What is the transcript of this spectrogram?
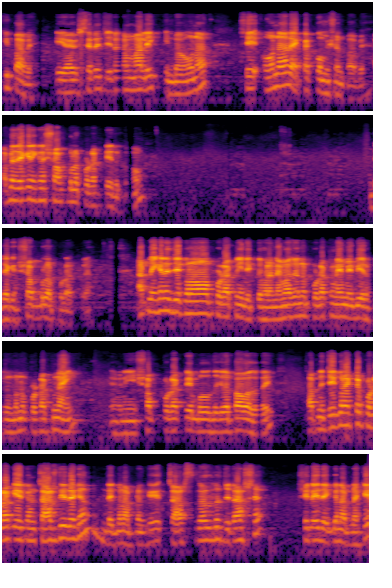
কি পাবে? এই ওয়েবসাইটে যেটা মালিক কিংবা ওনার সেই ওনার একটা কমিশন পাবে। আপনি দেখেন এখানে সবগুলো প্রোডাক্ট এরকম। দেখেন সবগুলো প্রোডাক্ট আপনি এখানে যে কোনো প্রোডাক্ট নিয়ে দেখতে পারেন। অ্যামাজনের প্রোডাক্ট নাই মেবি এরকম কোনো প্রোডাক্ট নাই। মানে সব প্রোডাক্টে বলতে গেলে পাওয়া যায়। আপনি যে কোনো একটা প্রোডাক্ট এরকম চার্জ দিয়ে দেখেন, দেখবেন আপনাকে চার্জ যেটা আসে, সেটাই দেখবেন আপনাকে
